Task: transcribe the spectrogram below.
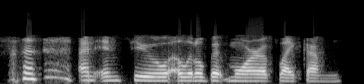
and into a little bit more of like, um,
